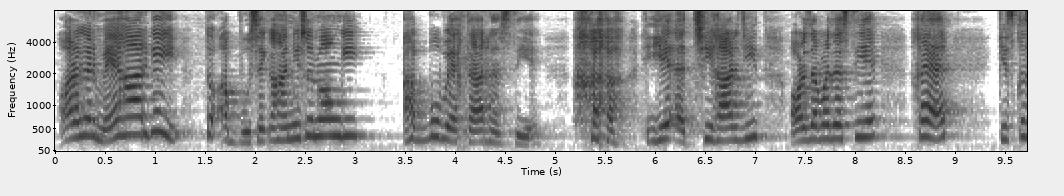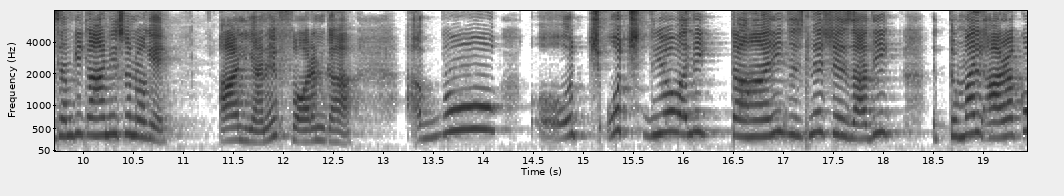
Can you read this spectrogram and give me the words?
اور اگر میں ہار گئی تو ابو سے کہانی سنواؤں گی۔ ابو بے اختیار ہنستی ہے۔ یہ اچھی ہار جیت اور زبردستی ہے۔ خیر، کس قسم کی کہانی سنو گے؟ عالیہ نے فوراً کہا، ابو اچ اچ دیو والی کہانی جس نے شہزادی تمل آرا کو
